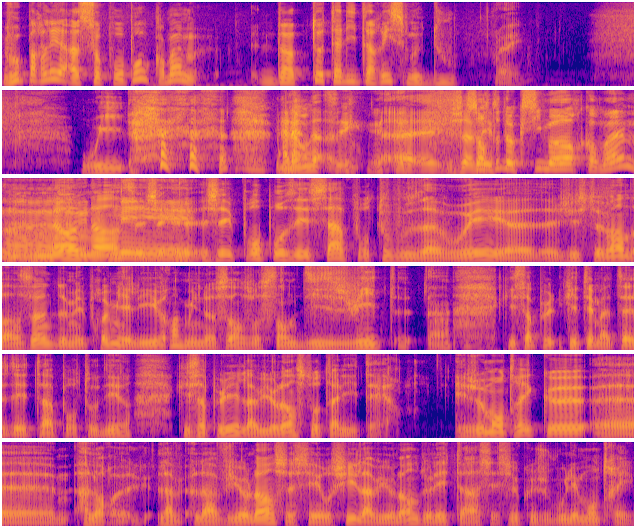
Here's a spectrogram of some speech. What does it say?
Vous parlez à ce propos quand même d'un totalitarisme doux. Oui. Alors, euh, sorte d'oxymore quand même. Non, euh, non, j'ai proposé ça pour tout vous avouer, euh, justement dans un de mes premiers livres en 1978, hein, qui, qui était ma thèse d'État pour tout dire, qui s'appelait La violence totalitaire. Et je montrais que, euh, alors, la, la violence, c'est aussi la violence de l'État, c'est ce que je voulais montrer.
